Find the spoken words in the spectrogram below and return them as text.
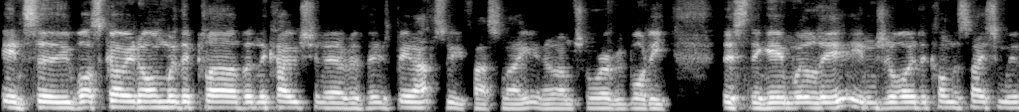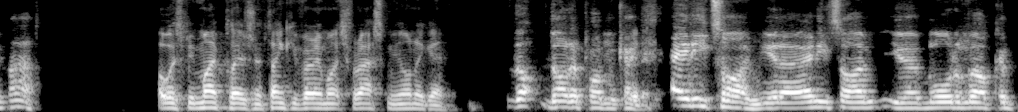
into what's going on with the club and the coaching and everything. It's been absolutely fascinating, and I'm sure everybody listening in will enjoy the conversation we've had. Oh, it's been my pleasure, and thank you very much for asking me on again. Not, not a problem, Kate. Yeah. Anytime, you know, anytime you're more than welcome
